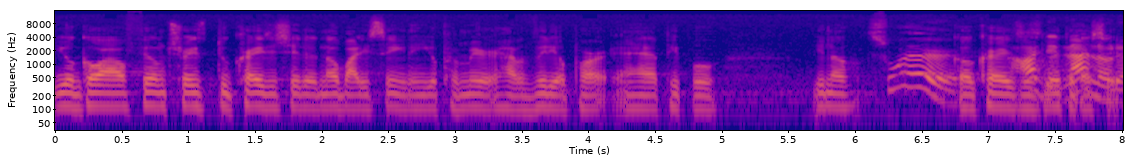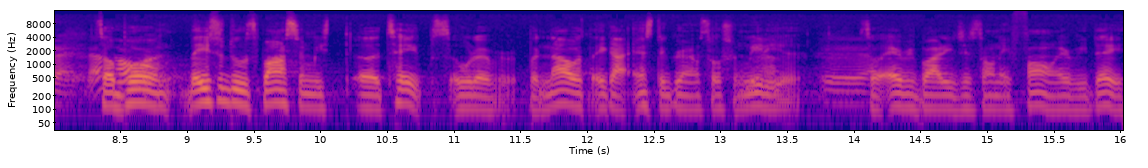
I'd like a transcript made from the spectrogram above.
You'll go out, film tricks, do crazy shit that nobody's seen, and you'll premiere, have a video part, and have people, you know, Swear. go crazy. I did not and know shit. that. That's so hard. boom, they used to do sponsor me uh, tapes or whatever, but now they got Instagram, social Yeah. media, Yeah. so everybody just on their phone every day.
